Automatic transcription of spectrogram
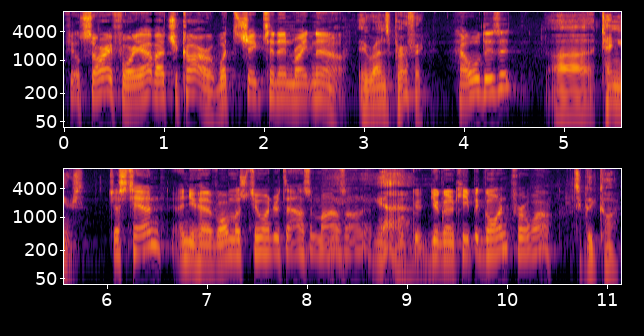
Feel sorry for you. How about your car? What shape's it in right now? It runs perfect. How old is it? Uh, 10 years. Just 10? And you have almost 200,000 miles on it? Yeah. Well. You're going to keep it going for a while? It's a good car.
